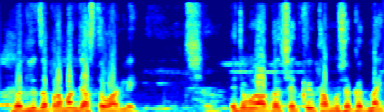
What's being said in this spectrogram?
बदलीचं प्रमाण जास्त वाढले. त्याच्यामुळे आता शेतकरी थांबू शकत नाही.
